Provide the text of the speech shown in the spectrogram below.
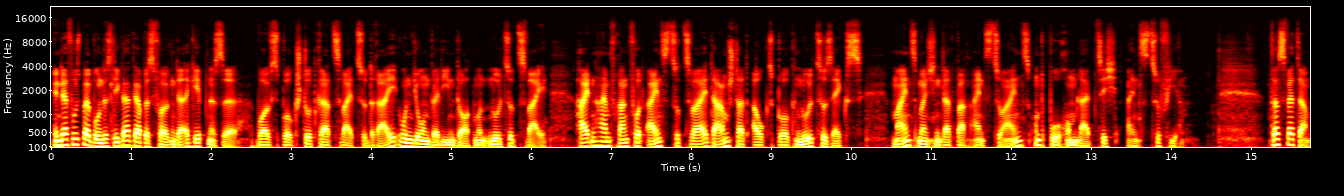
In der Fußball-Bundesliga gab es folgende Ergebnisse. Wolfsburg-Stuttgart 2 zu 3, Union Berlin-Dortmund 0 zu 2, Heidenheim-Frankfurt 1 zu 2, Darmstadt-Augsburg 0 zu 6, Mainz-Mönchengladbach 1 zu 1 und Bochum-Leipzig 1 zu 4. Das Wetter.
